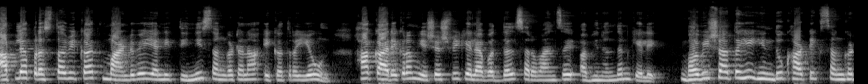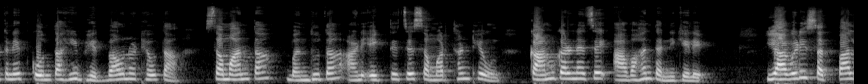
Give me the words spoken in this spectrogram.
आपल्या प्रस्ताविकात मांडवे यांनी तिन्ही संघटना एकत्र येऊन हा कार्यक्रम यशस्वी केल्याबद्दल सर्वांचे अभिनंदन केले. भविष्यातही हिंदू खाटीक संघटनेत कोणताही भेदभाव न ठेवता समानता बंधुता आणि एकतेचे समर्थन ठेवून काम करण्याचे आवाहन त्यांनी केले. यावेळी सतपाल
